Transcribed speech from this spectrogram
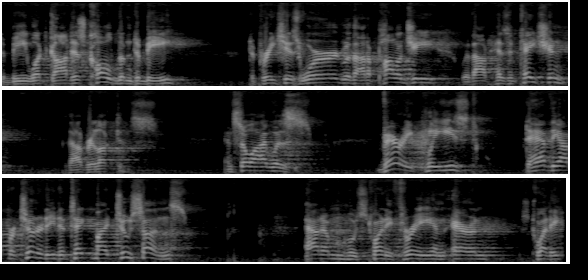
to be what God has called them to be, to preach His word without apology, without hesitation, without reluctance. And so I was very pleased to have the opportunity to take my two sons, Adam, who's 23, and Aaron, who's 20,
